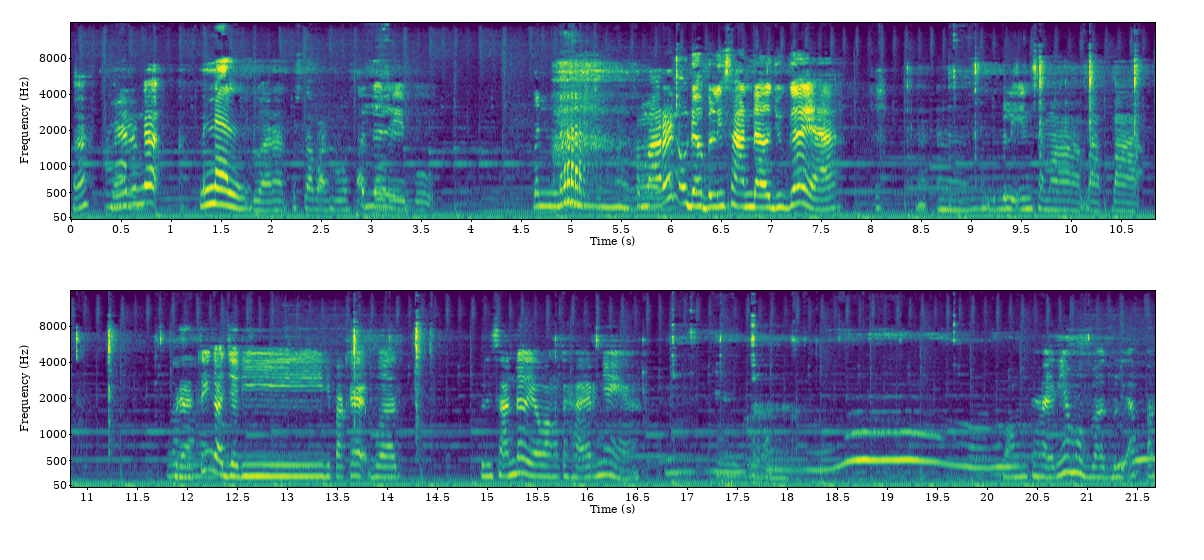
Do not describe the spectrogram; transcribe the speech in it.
Hah? Bener nggak? bener 281 ribu. bener Kemarin udah beli sandal juga ya? Mm-mm, Beliin sama bapak. Berarti nggak jadi dipakai buat beli sandal ya uang THR-nya ya? Uang THR-nya mau buat beli apa?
